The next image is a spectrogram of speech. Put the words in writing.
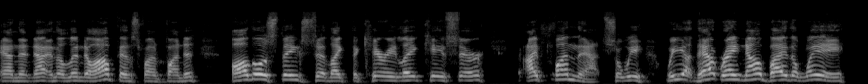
and that now in the Lindell Offense Fund funded. All those things to like the Kari Lake case there, I fund that. So we we got that right now. By the way,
